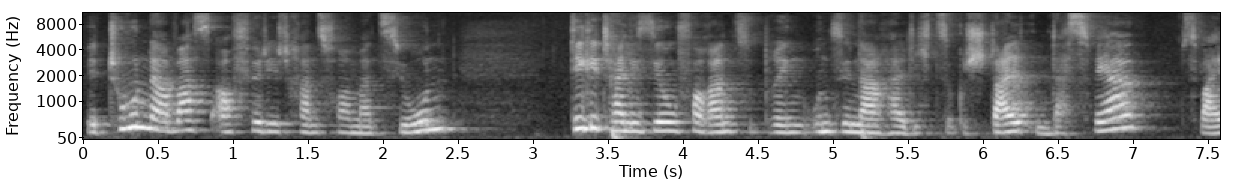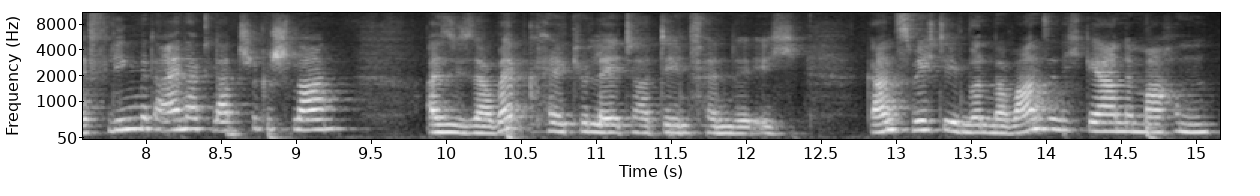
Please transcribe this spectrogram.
Wir tun da was auch für die Transformation, Digitalisierung voranzubringen und sie nachhaltig zu gestalten. Das wäre zwei Fliegen mit einer Klatsche geschlagen. Also dieser Web Calculator, den fände ich ganz wichtig, würden wir wahnsinnig gerne machen.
